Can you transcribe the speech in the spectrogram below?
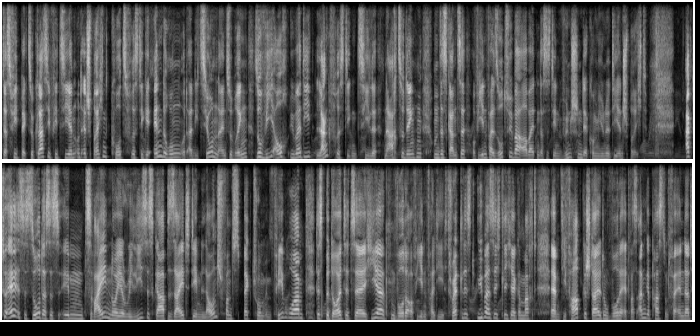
das Feedback zu klassifizieren und entsprechend kurzfristige Änderungen und Additionen einzubringen, sowie auch über die langfristigen Ziele nachzudenken, um das Ganze auf jeden Fall so zu überarbeiten, dass es den Wünschen der Community entspricht. Aktuell ist es so, dass es eben zwei neue Releases gab seit dem Launch von Spectrum im Februar. Das bedeutet, hier wurde auf jeden Fall die Threadlist übersichtlicher gemacht, ähm, die Farbgestaltung wurde etwas angepasst und verändert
